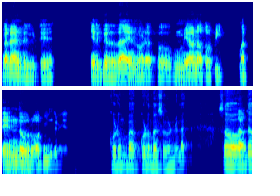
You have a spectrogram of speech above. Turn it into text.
விளையாண்டுகிட்டு இருக்கிறது தான் என்னோட இப்போ உண்மையான ஹாபி. மத்த எந்த ஒரு ஹாபியும் கிடையாது. குடும்ப குடும்ப சூழ்நிலை. ஸோ. வந்து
